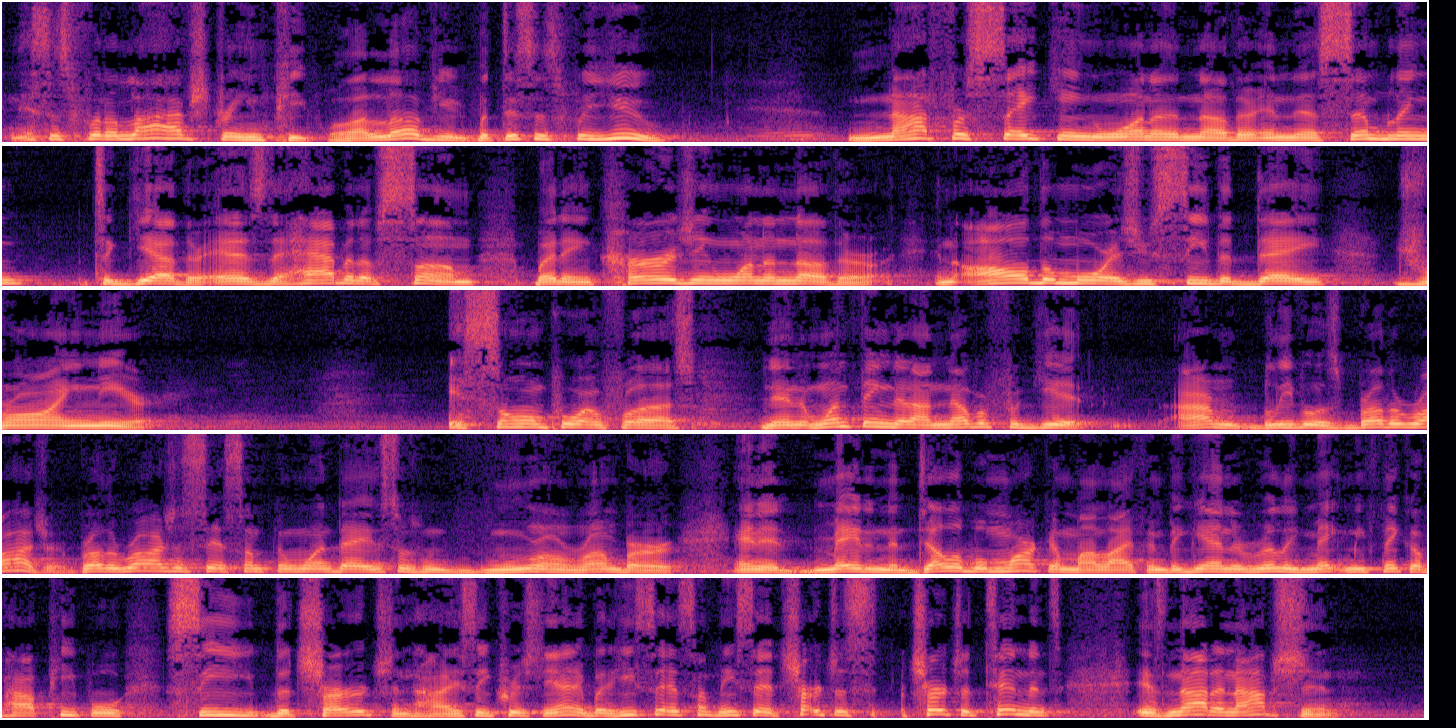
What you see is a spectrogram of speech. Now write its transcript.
And this is for the live stream people. I love you, but this is for you. Not forsaking one another and assembling together as the habit of some, but encouraging one another, and all the more as you see the day drawing near. It's so important for us. Then one thing that I never forget I believe it was Brother Roger. Brother Roger said something one day. This was when we were on Rundberg, and it made an indelible mark in my life and began to really make me think of how people see the church and how they see Christianity. But he said something. He said church, church attendance is not an option.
